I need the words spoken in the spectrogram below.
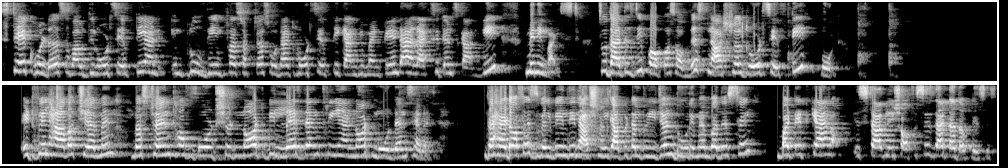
stakeholders about the road safety and improve the infrastructure so that road safety can be maintained and accidents can be minimized. So that is the purpose of this National Road Safety Board. It will have a chairman. The strength of board should not be less than 3 and not more than 7. The head office will be in the national capital region. Do remember this thing. but it can establish offices at other places.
